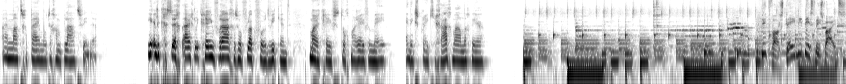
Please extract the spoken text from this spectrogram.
en maatschappij moeten gaan plaatsvinden? Eerlijk gezegd eigenlijk geen vragen zo vlak voor het weekend. Maar ik geef ze toch maar even mee. En ik spreek je graag maandag weer. Dit was Daily Business Bites.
